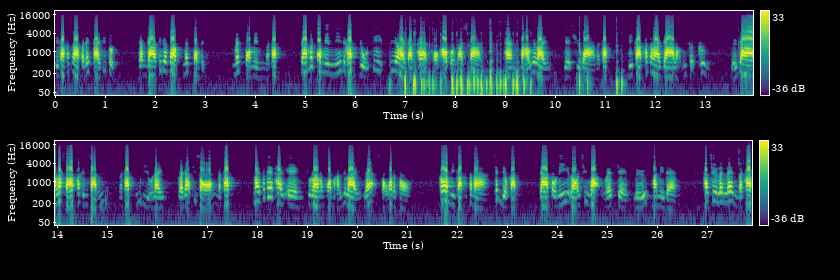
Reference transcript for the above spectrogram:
มีการพัฒนาไปได้ไกลที่สุดอย่างยาที่เรียกว่า metformin metformin นะครับยาเมทฟอร์มินนี้นะครับอยู่ที่วิทยาลัยการแพทย์ของอัลเบิร์ตไอน์สไตน์แห่งมหาวิทยาลัยเยชิวานะครับมีการพัฒนายาเหล่านี้เกิดขึ้น หรือยารักษาพาร์กิน นี้เราชื่อว่า Red Gem หรืออัญมณีแดง ถ้าชื่อเล่นๆนะครับ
